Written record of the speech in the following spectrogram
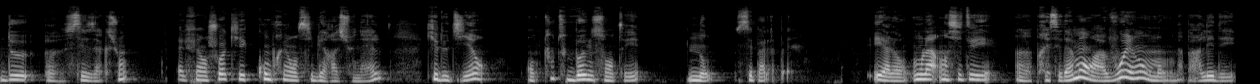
de euh, ses actions, elle fait un choix qui est compréhensible et rationnel, qui est de dire, en toute bonne santé, non, c'est pas la peine. Et alors, on l'a incité euh, précédemment à avouer, hein, on, a parlé des,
